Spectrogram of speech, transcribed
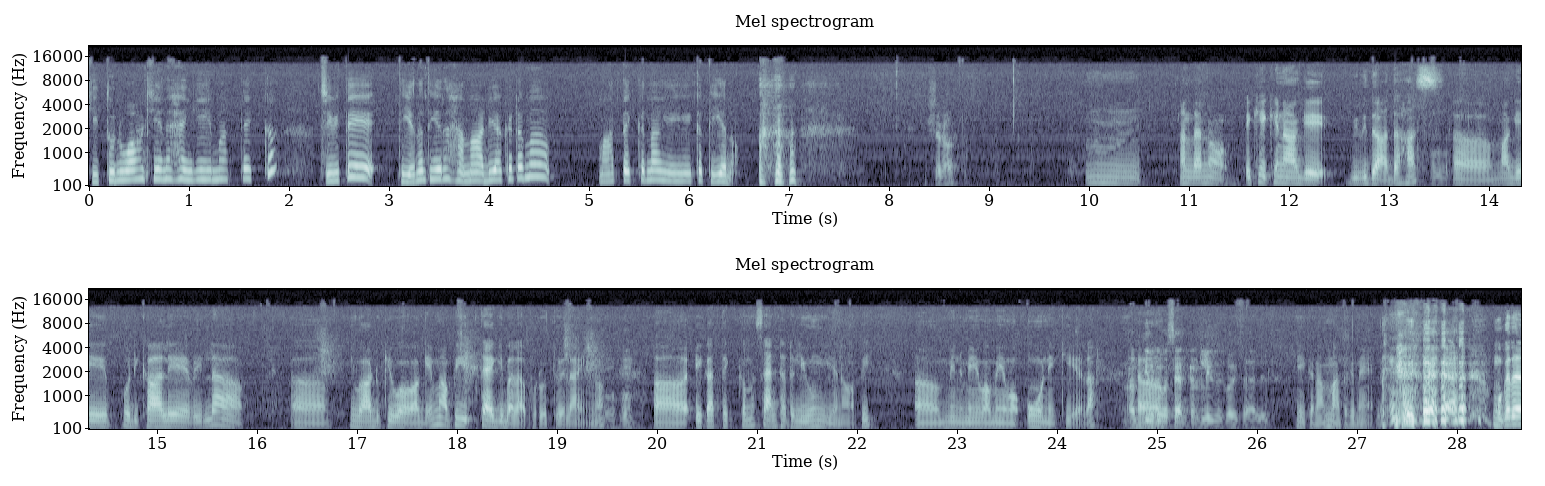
කිතුණුවා කියන හැඟීමත් එක්ක ජීවිතේ තියෙන තියෙන හැම අඩියකටම මාත් එක්ක නම් ඒක තියෙනවා. දන්නවා එක එකනාගේ විවිධ අදහස් මගේ පොඩි කාලේ ඇවිල්ලා නිවාඩු කිව්වා වගේම අපි තෑගි බලාපොරොත්තු වෙලා ඉන්නවා. ඒකත් එක්කම සැන්ටට ලියුම් ලියනවා අපි. මෙන්න මේවා මේවා ඕනේ කියලා. අන්තිමටම සෙන්ටර් ලිව්වේ කොයි කාලෙද? ඒක නම් මතක නෑ. මොකද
